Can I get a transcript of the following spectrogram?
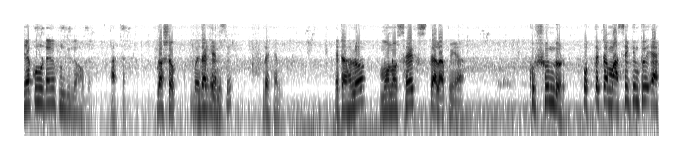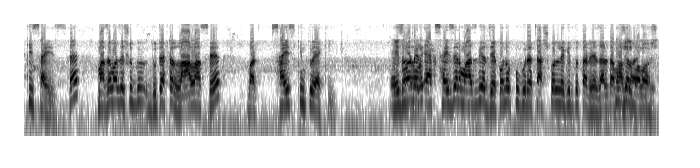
যে কোনো টাইমে ফোন দিলে হবে। আচ্ছা দর্শক দেখেন দেখেন এটা হলো মনোসেক্স তেলাপিয়া। খুব সুন্দর প্রত্যেকটা মাছই কিন্তু একই সাইজ হ্যাঁ? মাঝে মাঝে শুধু দুটো একটা লাল আছে বাট সাইজ কিন্তু একই। এই আচ্ছা, ধরনের এক সাইজের মাছ দিয়ে যে কোনো পুকুরে চাষ করলে কিন্তু তার রেজাল্টটা ভালো ভালো আসে।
